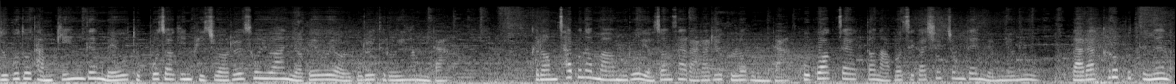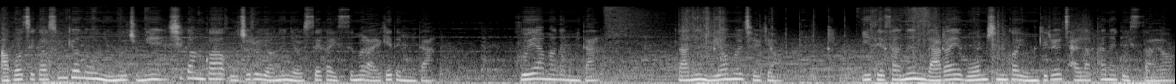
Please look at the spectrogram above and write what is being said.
누구도 담기 힘든 매우 독보적인 비주얼을 소유한 여배우의 얼굴을 드로잉합니다. 그럼 차분한 마음으로 여전사 라라를 불러봅니다. 고고학자였던 아버지가 실종된 몇 년 후, 라라 크로프트는 아버지가 숨겨놓은 유물 중에 시간과 우주를 여는 열쇠가 있음을 알게 됩니다. 구해야만 합니다. 나는 위험을 즐겨. 이 대사는 라라의 모험심과 용기를 잘 나타내고 있어요.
